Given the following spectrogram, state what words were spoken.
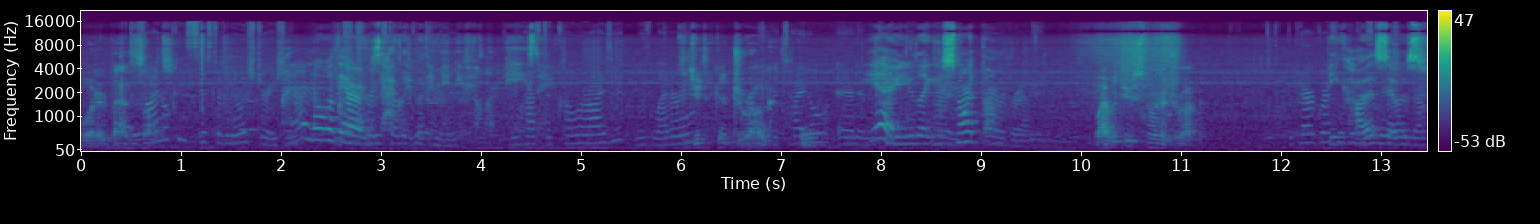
What are The bath design salts? will consist of an illustration. I don't know what they are is traced on exactly, but they made me feel You'll have to amazing. colorize it with lettering. Did you take a drug? The title and an Yeah, you, like, you snort them. paragraph. Why would you snort a drug? The paragraph will give Because it was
